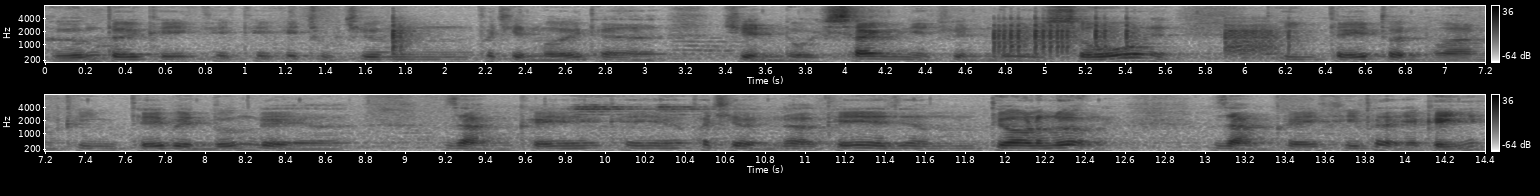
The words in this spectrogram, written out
hướng tới cái cái cái cái chủ trương phát triển mới là chuyển đổi xanh này, chuyển đổi số này, kinh tế tuần hoàn, kinh tế bền vững để à, giảm cái cái phát triển à, cái um, tiêu hao năng lượng này, giảm cái khí phát thải nhà kính ấy.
